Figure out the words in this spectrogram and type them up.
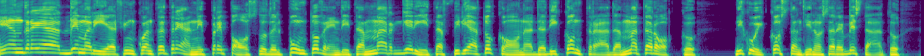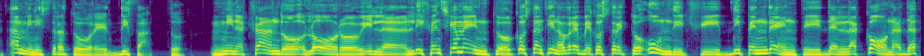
e Andrea De Maria, 53 anni, preposto del punto vendita Margherita affiliato Conad di Contrada Matarocco, di cui Costantino sarebbe stato amministratore di fatto. Minacciando loro il licenziamento, Costantino avrebbe costretto 11 dipendenti della Conad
